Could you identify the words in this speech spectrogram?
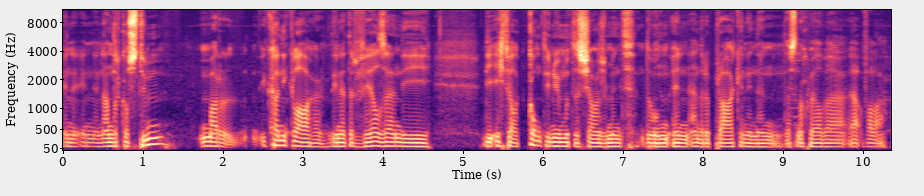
in, in een ander kostuum. Maar ik ga niet klagen. Ik denk dat er veel zijn die, die echt wel continu moeten changement doen in andere praken. En, en dat is nog wel wat... Ja, voilà.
